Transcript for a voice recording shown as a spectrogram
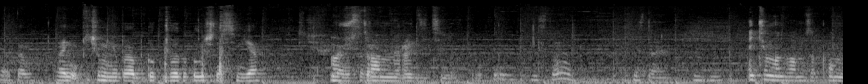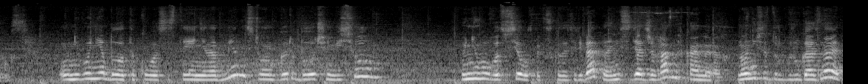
А там, они, причем у них была благополучная семья. Очень странные родители. Не знаю. Не знаю. Угу. А чем он вам запомнился? У него не было такого состояния надменности, он, говорю, был очень веселым, у него вот все, вот, как сказать, ребята, они сидят же в разных камерах, но они все друг друга знают.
